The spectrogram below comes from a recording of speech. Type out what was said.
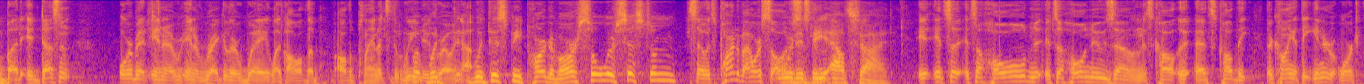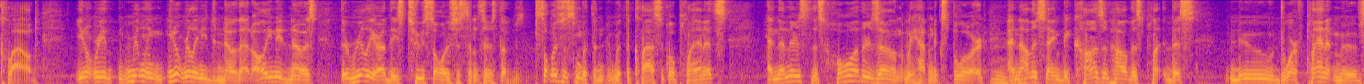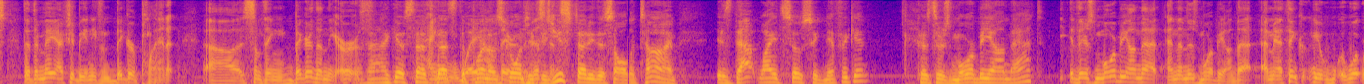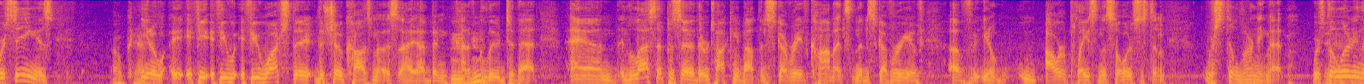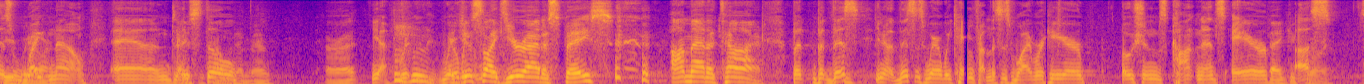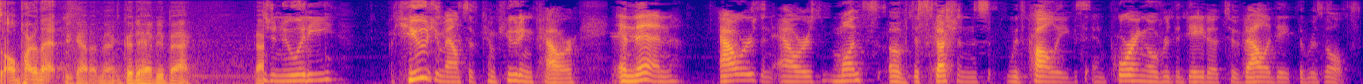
but it doesn't orbit in a, in a regular way like all the, all the planets that we but knew would, growing up. Would this be part of our solar system? So it's part of our solar would system. Would it be outside? It, it's, a, it's, a whole, it's a whole new zone. It's called, it's called the, they're calling it the inner Oort cloud. You don't, re really, you don't really need to know that. All you need to know is there really are these two solar systems. There's the solar system with the, with the classical planets, and then there's this whole other zone that we haven't explored. Mm -hmm. And Mm-hmm. now they're saying because of how this, this new dwarf planet moves, that there may actually be an even bigger planet, uh, something bigger than the Earth. I guess that, that's the point I was going to, because you study this all the time. Is that why it's so significant? Because there's more beyond that? There's more beyond that, and then there's more beyond that. I mean, I think you know, what we're seeing is Okay. You know, if you if you if you watch the the show Cosmos, I, have been kind mm -hmm. of mm-hmm. glued to that. And in the last episode, they were talking about the discovery of comets and the discovery of of you know our place in the solar system. We're still learning that. We're still yeah, learning this right are. now, and Thanks it's still. In, man. All right. Yeah. We're, just we, like you're out of space, I'm out of time. But but this you know this is where we came from. This is why we're here. Oceans, continents, air, Thank you, us. Corey. It's all part of that. You got it, man. Good to have you back. back. Ingenuity huge amounts of computing power, and then hours and hours, months of discussions with colleagues and poring over the data to validate the results.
